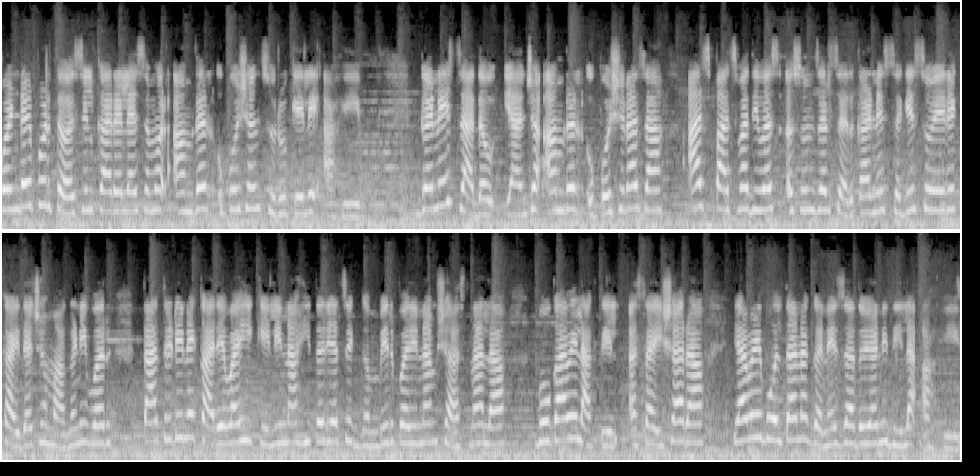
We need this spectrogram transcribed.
पंढरपूर तहसील कार्यालयासमोर आमरण उपोषण सुरू केले आहे. गणेश जाधव यांच्या आमरण उपोषणाचा आज पाचवा दिवस असून जर सरकारने सगळे सोयरे कायद्याच्या मागणीवर तातडीने कार्यवाही केली नाही तर याचे गंभीर परिणाम शासनाला भोगावे लागतील असा इशारा यावेळी बोलताना गणेश जाधव यांनी दिला आहे.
